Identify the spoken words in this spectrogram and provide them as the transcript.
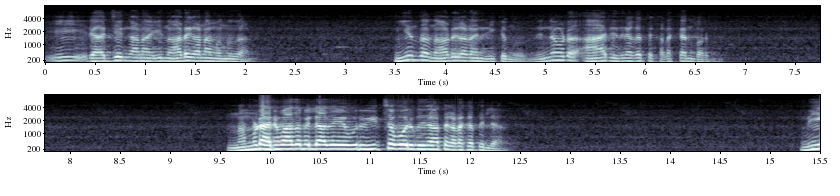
ഈ രാജ്യം കാണാൻ ഈ നാട് കാണാൻ വന്നതാണ്. നീ എന്താ നാട് കാണാനിരിക്കുന്നത്? നിന്നോട് ആര് ഇതിനകത്ത് കടക്കാൻ പറഞ്ഞു? നമ്മുടെ അനുവാദമില്ലാതെ ഒരു ഈച്ച പോലും ഇതിനകത്ത് കടക്കത്തില്ല. നീ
